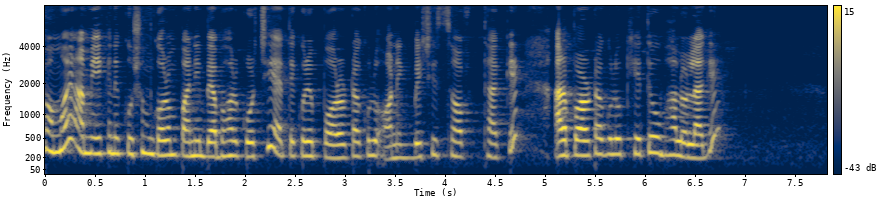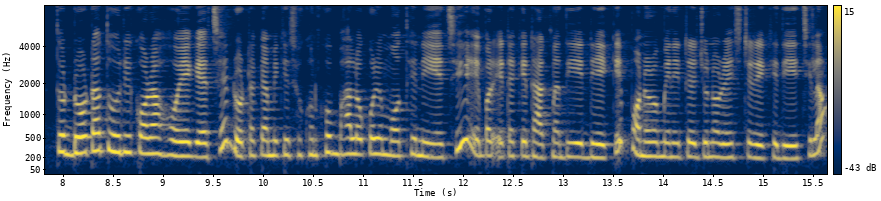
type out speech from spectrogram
সময় আমি এখানে কুসুম গরম পানি ব্যবহার করছি। এতে করে পরোটাগুলো অনেক বেশি সফট থাকে আর পরোটাগুলো খেতেও ভালো লাগে। তো ডোটা তৈরি করা হয়ে গেছে। ডোটাকে আমি কিছুক্ষণ খুব ভালো করে মথে নিয়েছি। এবার এটাকে ঢাকনা দিয়ে ঢেকে পনেরো মিনিটের জন্য রেস্টে রেখে দিয়েছিলাম।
